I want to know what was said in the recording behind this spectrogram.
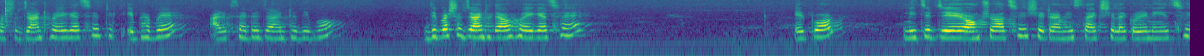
পাশে জয়েন্ট হয়ে গেছে, ঠিক এভাবে। আরেক সাইডে জয়েন্টটা দিব। দুই পাশে জয়েন্ট দেওয়া হয়ে গেছে। এরপর নিচের যে অংশ আছে সেটা আমি সাইড সেলাই করে নিয়েছি।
